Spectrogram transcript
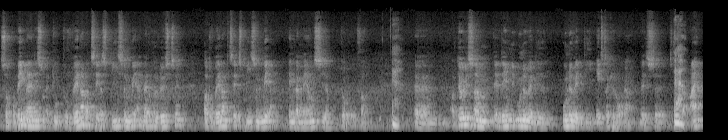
så problemet er ligesom, at du, du vender dig til at spise mere, end hvad du har lyst til, og du vender dig til at spise mere, end hvad maven siger, du har brug for. Ja. Øhm, og det er jo ligesom, det er rimelig unødvendige, unødvendige ekstra kalorier, hvis, øh, hvis Ja. spørger mig.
